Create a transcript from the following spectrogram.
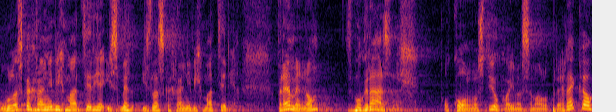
ulaska hranjivih materija i smer izlaska hranjivih materija. Vremenom, zbog raznih okolnosti o kojima sam malo pre rekao,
